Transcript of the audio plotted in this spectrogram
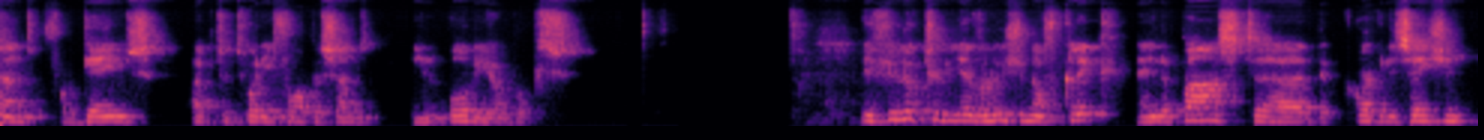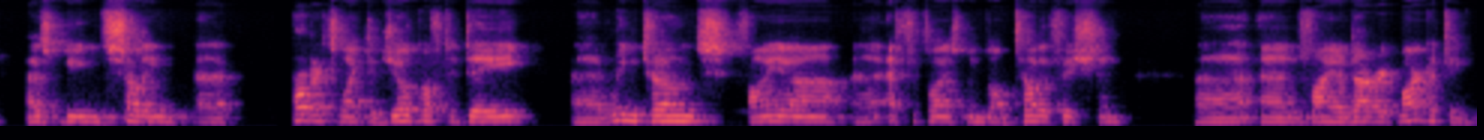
uh, for games, up to 24% in audiobooks. If you look to the evolution of CLIQ, in the past, uh, the organization has been selling uh, products like the joke of the day, uh, ringtones via uh, advertisement on television, uh, and via direct marketing.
